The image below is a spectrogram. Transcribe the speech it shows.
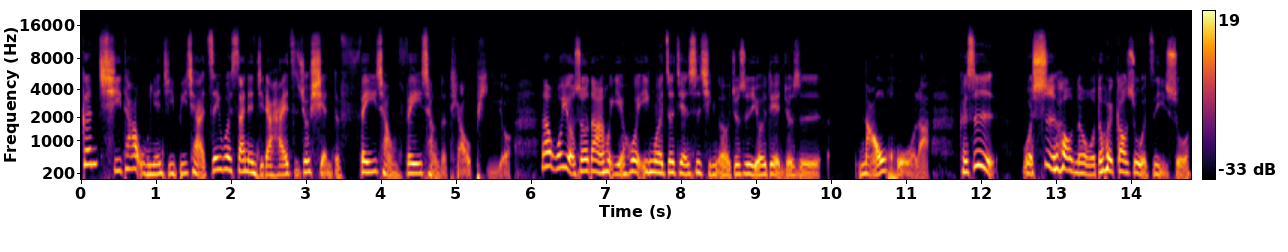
跟其他五年级比起来，这一位三年级的孩子就显得非常非常的调皮哦。那我有时候当然也会因为这件事情而就是有点就是恼火啦。可是。我事后呢，我都会告诉我自己说，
